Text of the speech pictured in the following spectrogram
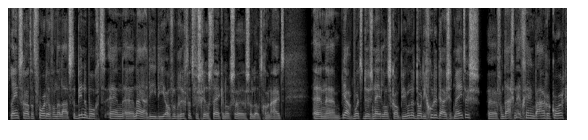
Leenstra had het voordeel van de laatste binnenbocht. En nou ja, die, die overbrugt het verschil. Sterker nog, ze, ze loopt gewoon uit. En uh, ja, wordt dus Nederlands kampioen door die goede duizend meters. Uh, vandaag net geen baanrecord.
